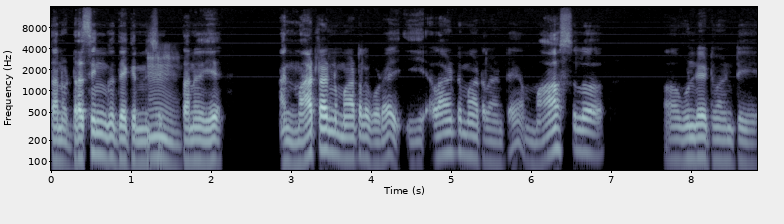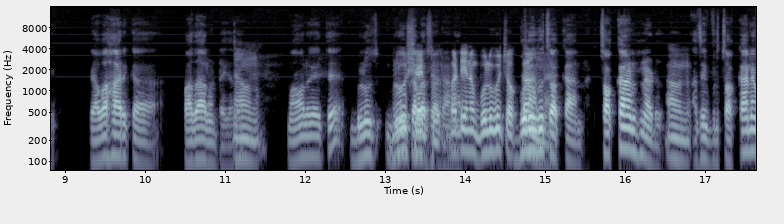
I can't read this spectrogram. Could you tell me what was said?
తను డ్రెస్సింగ్ దగ్గర నుంచి తను ఏ ఆయన మాట్లాడిన మాటలు కూడా ఈ- ఎలాంటి మాటలు అంటే మాస్లో ఉండేటువంటి వ్యవహారిక పదాలు ఉంటాయి కదా! అవును. మామూలుగా అయితే blue blue blue colour shirt shirt but ఈయన బులుగు చొక్కా బులుగు అన్నాడు. చొక్కా అన్నాడు చొక్కా అంటున్నాడు. అవును. అసలు ఇప్పుడు చొక్కా అనే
